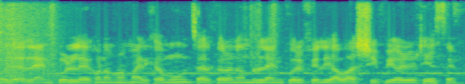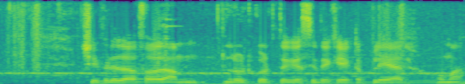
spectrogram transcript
ওই জায়গায় ল্যান্ড করলে এখন আমরা মার খাব, যার কারণে আমরা ল্যান্ড করে ফেলি আবার শিপইয়ার্ডে ঠিক আছে? শিফটে যাওয়ার পর আম- লুট করতে গেছি দেখি একটা প্লেয়ার ওমা,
